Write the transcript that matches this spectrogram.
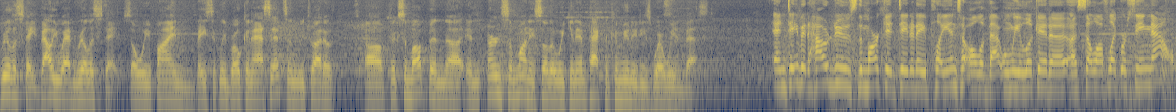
real estate, value add real estate. So we find basically broken assets and we try to uh, fix them up and, uh, and earn some money so that we can impact the communities where we invest. And David, how does the market day to day play into all of that when we look at a, a sell off like we're seeing now?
